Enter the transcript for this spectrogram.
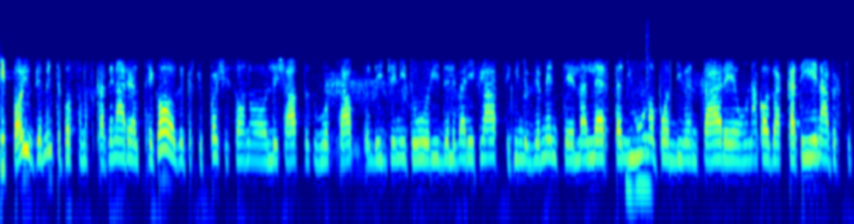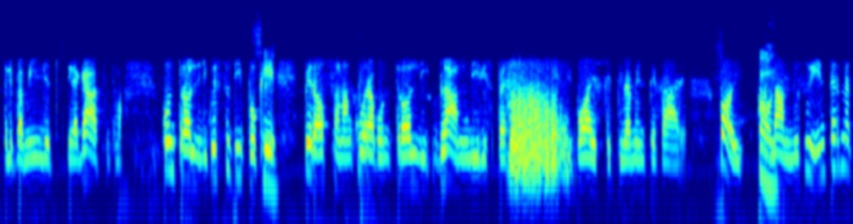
Che poi ovviamente possono scatenare altre cose, perché poi ci sono le chat su WhatsApp dei genitori delle varie classi, quindi ovviamente l'allerta di uno può diventare una cosa a catena per tutte le famiglie e tutti i ragazzi, insomma, controlli di questo tipo Sì. che però sono ancora controlli blandi rispetto a quello che si può effettivamente fare. Poi, Poi. andando su internet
